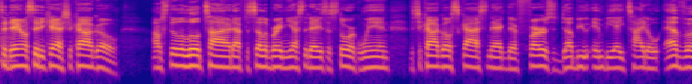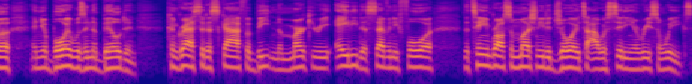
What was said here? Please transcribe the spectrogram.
Today on CityCast Chicago, I'm still a little tired after celebrating yesterday's historic win. The Chicago Sky snagged their first WNBA title ever, and your boy was in the building. Congrats to the Sky for beating the Mercury 80 to 74. The team brought some much needed joy to our city in recent weeks.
